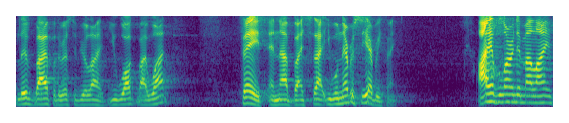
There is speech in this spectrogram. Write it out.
live by for the rest of your life. You walk by what? Faith and not by sight. You will never see everything. I have learned in my life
